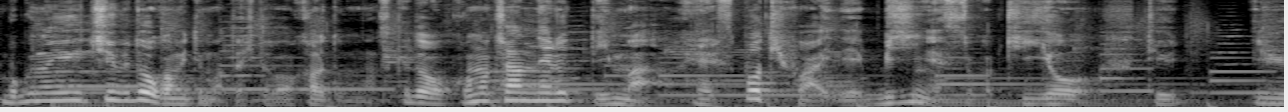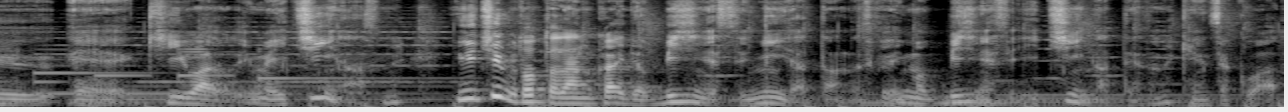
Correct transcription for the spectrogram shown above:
僕の YouTube 動画見てもらった人は分かると思うんですけど、このチャンネルって今、えー Spotify でビジネスとか企業っていういう、えーキーワードで今1位なんですね。YouTube 撮った段階ではビジネスで2位だったんですけど、今ビジネスで1位になってるんですね、検索ワー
